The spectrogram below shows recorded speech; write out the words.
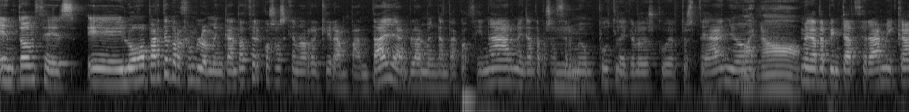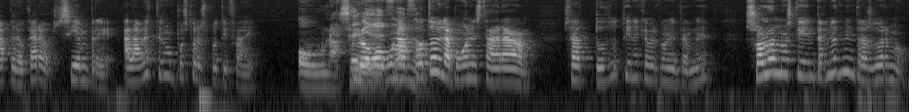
Entonces, eh, y luego aparte, por ejemplo, me encanta hacer cosas que no requieran pantalla, en plan, me encanta cocinar, me encanta pues hacerme un puzzle que lo he descubierto este año, Mm. Bueno. me encanta pintar cerámica, pero claro, siempre, a la vez tengo puesto el Spotify, O una serie. luego hago una foto y la pongo en Instagram, o sea, todo tiene que ver con internet, solo no estoy en internet mientras duermo.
